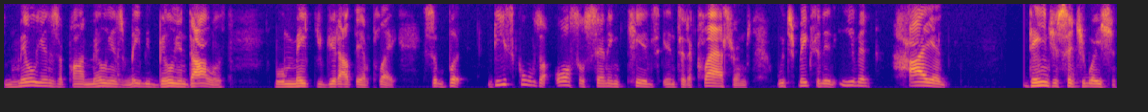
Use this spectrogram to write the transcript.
millions upon millions, maybe billion dollars will make you get out there and play. So, but these schools are also sending kids into the classrooms, which makes it an even higher danger situation.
